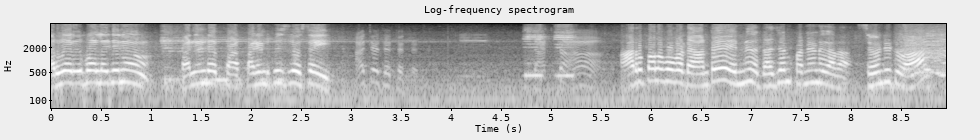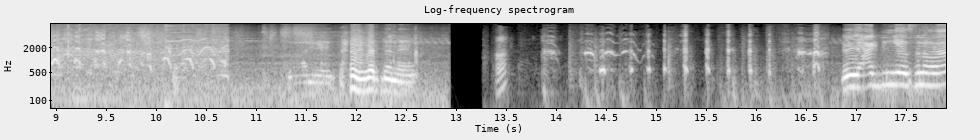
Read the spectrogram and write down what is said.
అరవై రూపాయలు తిను పన్నెండు పన్నెండు పీసులు వస్తాయి. ఆరు రూపాయలకు ఒకటి అంటే ఎన్ని డజన్ పన్నెండు కదా సెవెంటీ టూ నువ్వు యాక్టింగ్ చేస్తున్నావా?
